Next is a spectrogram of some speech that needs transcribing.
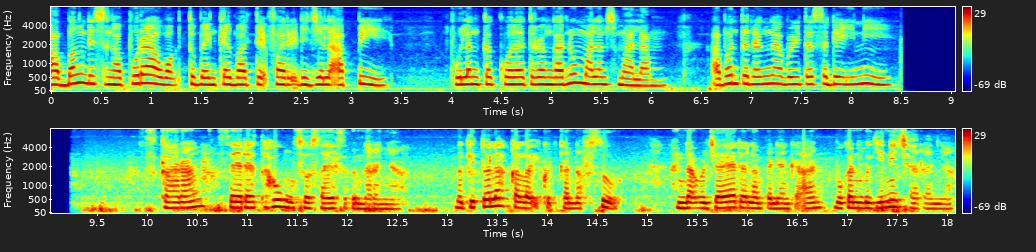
Abang di Singapura waktu bengkel batik Farid dijelak api. Pulang ke Kuala Terengganu malam semalam. Abang terdengar berita sedih ini. Sekarang, saya dah tahu musuh saya sebenarnya. Begitulah kalau ikutkan nafsu. Hendak berjaya dalam perniagaan, bukan begini caranya.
